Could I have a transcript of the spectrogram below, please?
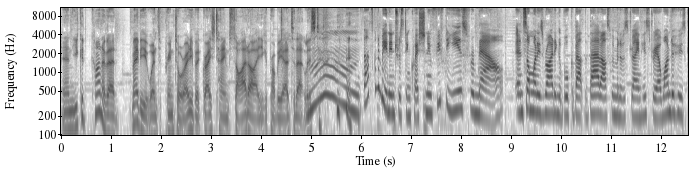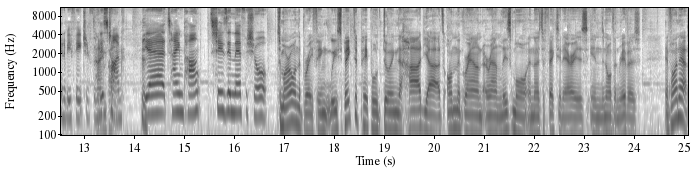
And you could kind of add Maybe it went to print already, but Grace Tame side eye, you could probably add to that list. Mm, that's going to be an interesting question. In 50 years from now, and someone is writing a book about the badass women of Australian history, I wonder who's going to be featured from Tame this Punk. time. yeah, Tame Punk. She's in there for sure. Tomorrow on the briefing, we speak to people doing the hard yards on the ground around Lismore and those affected areas in the Northern Rivers and find out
